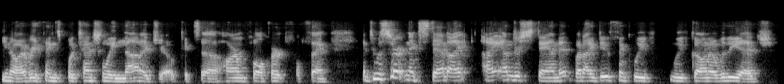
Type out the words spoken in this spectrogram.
you know everything's potentially not a joke. It's a harmful, hurtful thing. And to a certain extent, I I understand it, but I do think we've we've gone over the edge.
